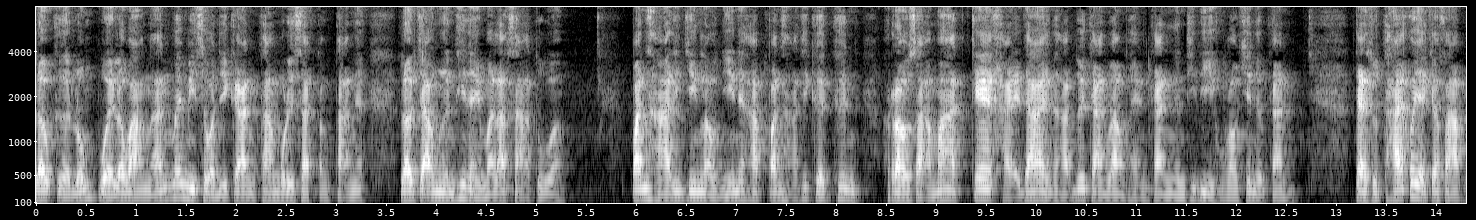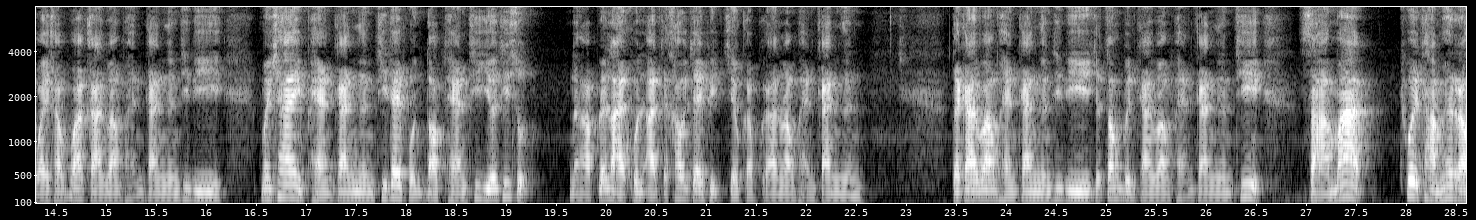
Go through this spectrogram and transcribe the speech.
เราเกิดล้มป่วยระหว่างนั้น ไม่มีสวัสดิการทางบริษัทต่างๆเนี่ยเราจะเอาเงินที่ไหนมารักษาตัว ปัญหาจริงๆเหล่านี้นะครับ ปัญหาที่เกิดขึ้น เราสามารถแก้ไขได้นะครับ ด้วยการวางแผนการเงินที่ดีของเราเช่นเดียวกัน แต่สุดท้ายก็อยากจะฝากไว้ครับว่าการวางแผนการเงินที่ดี ไม่ใช่แผนการเงินที่ได้ผลตอบแทนที่เยอะที่สุดนะครับหลายๆคนอาจจะเข้าใจผิดเกี่ยวกับการวางแผนการเงิน แต่การวางแผนการเงินที่ดีจะต้องเป็นการวางแผนการเงินที่สามารถช่วยทำให้เรา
